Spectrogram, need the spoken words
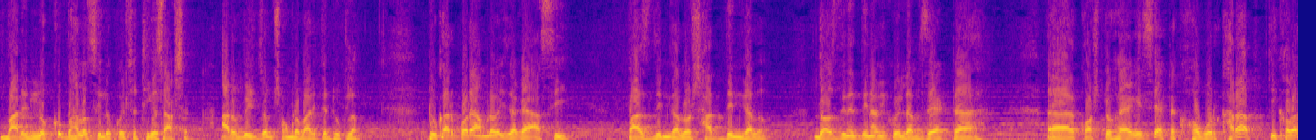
বাড়ির লোক খুব ভালো ছিল। কইছে, ঠিক আছে, আসেন। আরও বিশ জন আমরা বাড়িতে ঢুকলাম। ঢুকার পরে আমরা ওই জায়গায় আসি। পাঁচ দিন গেল, সাত দিন গেল। দশ দিনের দিন আমি কইলাম যে একটা কষ্ট হয়ে গেছে, একটা খবর খারাপ। কি খবর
